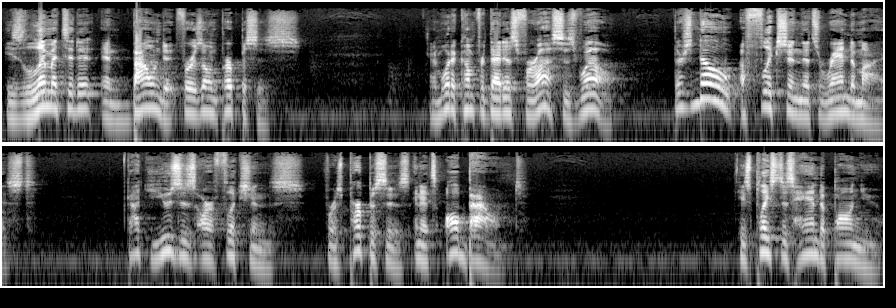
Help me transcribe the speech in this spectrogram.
He's limited it and bound it for his own purposes. And what a comfort that is for us as well. There's no affliction that's randomized. God uses our afflictions for his purposes, and it's all bound. He's placed his hand upon you.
